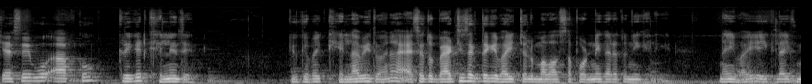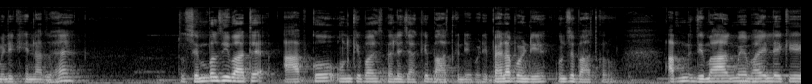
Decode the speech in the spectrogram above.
कैसे वो आपको क्रिकेट खेलने दें। क्योंकि भाई खेलना भी तो है ना, ऐसे तो बैठ नहीं सकते कि भाई चलो माँ बाप सपोर्ट नहीं करे तो नहीं खेलेंगे। नहीं भाई, एक लाइफ मिले खेलना तो है। तो सिंपल सी बात है, आपको उनके पास पहले जाके बात करनी पड़ी। पहला पॉइंट ये उनसे बात करो। अपने दिमाग में भाई लेके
